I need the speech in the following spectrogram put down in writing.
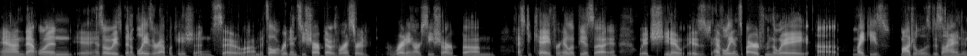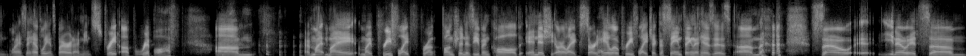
And that one has always been a Blazor application. So um, it's all written in C Sharp. That was where I started writing our C Sharp um, SDK for Halo PSA, which you know is heavily inspired from the way uh, Mikey's module is designed. And when I say heavily inspired, I mean straight up rip off. Um, my my my pre-flight function is even called initiate or like start Halo pre-flight check, the same thing that his is. Um, so eh, you know, it's um,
